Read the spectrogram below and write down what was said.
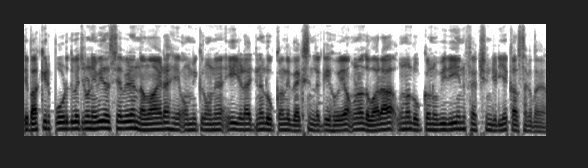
ਤੇ ਬਾਕੀ ਰਿਪੋਰਟ ਦੇ ਵਿੱਚ ਉਹਨੇ ਵੀ ਦੱਸਿਆ ਵੀ ਜਿਹੜਾ ਨਵਾਂ ਜਿਹੜਾ ਇਹ ਓਮਿਕਰੋਨ ਹੈ ਇਹ ਜਿਹੜਾ ਜਿਹਨਾਂ ਲੋਕਾਂ ਦੇ ਵੈਕਸੀਨ ਲੱਗੇ ਹੋਏ ਆ, ਉਹਨਾਂ ਦੁਬਾਰਾ ਉਹਨਾਂ ਲੋਕਾਂ ਨੂੰ ਵੀ ਰੀਇਨਫੈਕਸ਼ਨ ਜਿਹੜੀ ਹੈ ਕਰ ਸਕਦਾ ਆ।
